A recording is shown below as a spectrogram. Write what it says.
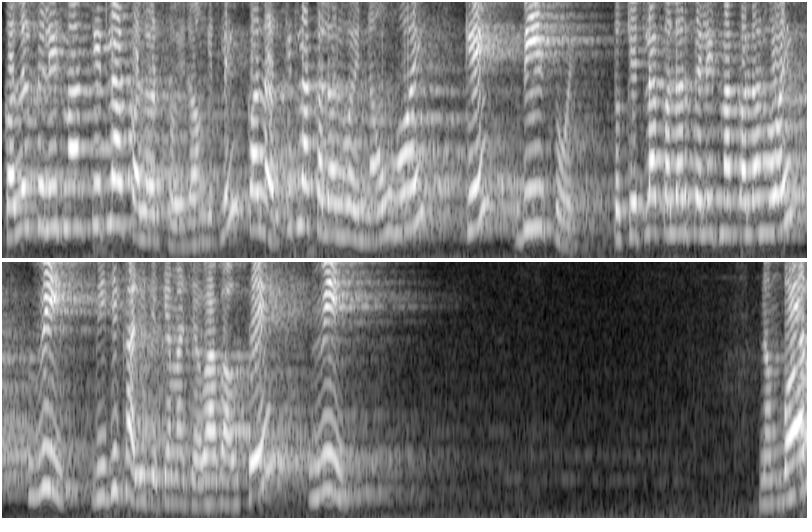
કલર પેલેટમાં કેટલા કલર્સ હોય? રંગ એટલે કલર. કેટલા કલર હોય? નવ હોય કે વીસ હોય? તો કેટલા કલર પેલેટમાં કલર હોય? વીસ. બીજી ખાલી જગ્યામાં જવાબ આવશે વીસ. નંબર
